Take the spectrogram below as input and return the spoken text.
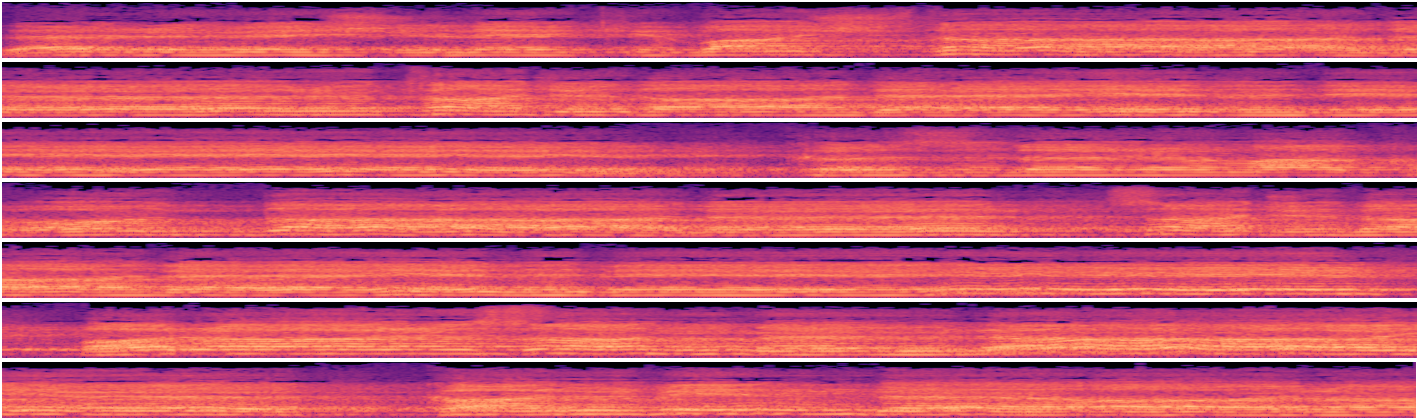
Dervişlik baştadır, tacda değildir. Kızdırmak ondadır, sacda değildir. Ararsan Mevla'yı kalbinde ara.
